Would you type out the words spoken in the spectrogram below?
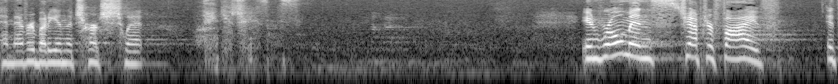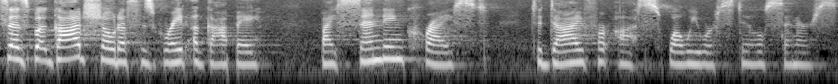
And everybody in the church went, Thank you, Jesus. In Romans chapter 5, it says, But God showed us his great agape by sending Christ to die for us while we were still sinners.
